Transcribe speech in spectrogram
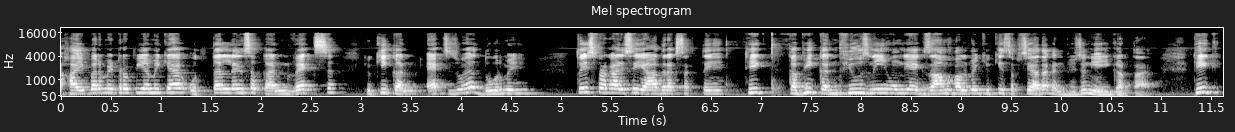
हाइपरमेट्रोपिया में क्या है? उत्तल लेंस कन्वेक्स क्योंकि कन एक्स जो है दूर में है। तो इस प्रकार इसे याद रख सकते हैं। ठीक? कभी कंफ्यूज नहीं होंगे एग्ज़ाम हॉल में, क्योंकि सबसे ज़्यादा कंफ्यूजन यही करता है। ठीक?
